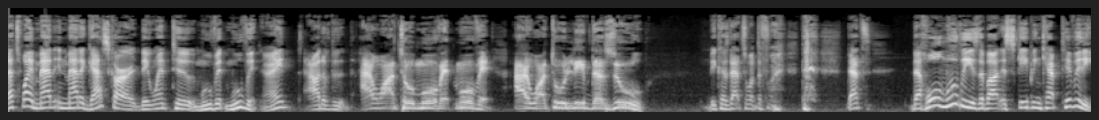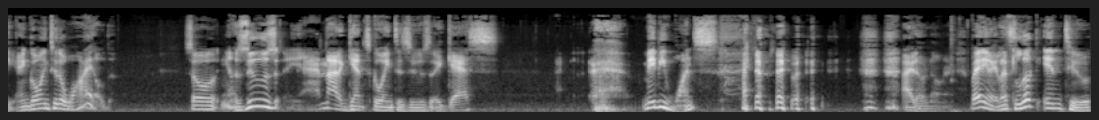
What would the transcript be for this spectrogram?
That's why Mad in Madagascar they went to move it, move it, right? Out of the I want to move it, move it. I want to leave the zoo because that's what the that's the whole movie is about escaping captivity and going to the wild. So, you know, zoos, I'm not against going to zoos, I guess. Maybe once. I don't know. I don't know, man. But anyway, let's look into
